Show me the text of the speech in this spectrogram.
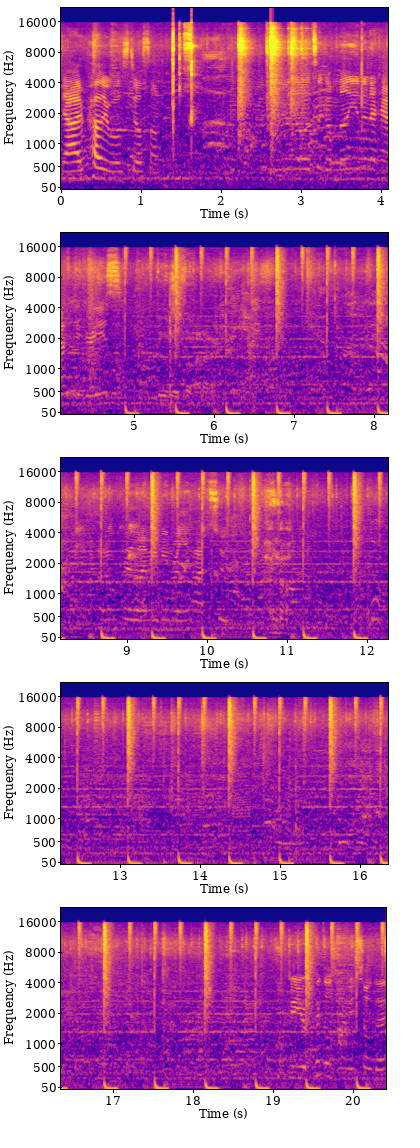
Yeah, I probably will steal some. Even though it's like a million and a half degrees, care that I'm eating really hot soup. I know. Dude, your pickles gonna be so good.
